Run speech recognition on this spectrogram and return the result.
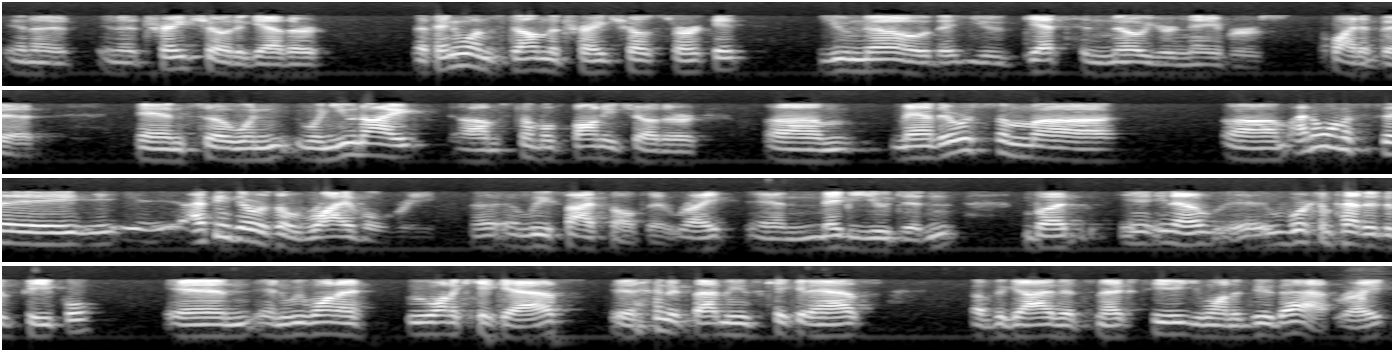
in a in a trade show together. If anyone's done the trade show circuit, you know that you get to know your neighbors quite a bit. And so when when you and I um, stumbled upon each other, um, man, there was some. Uh, um, I don't want to say. I think there was a rivalry. Uh, at least I felt it, right? And maybe you didn't. But you know, we're competitive people, and and we want to we want to kick ass. And if that means kicking ass of the guy that's next to you, you want to do that, right?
